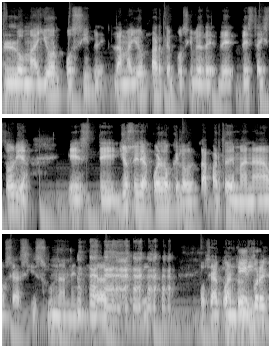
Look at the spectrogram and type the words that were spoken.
lo mayor posible, la mayor parte posible de, de- de esta historia. Este, yo estoy de acuerdo que lo- la parte de Maná, o sea, sí es una mentada. o sea, cuando Sí, por-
